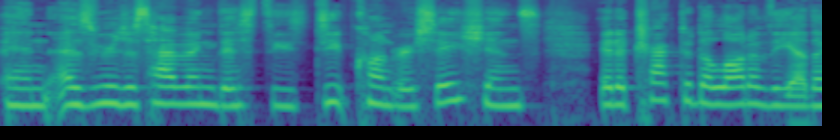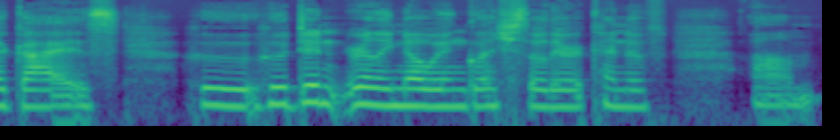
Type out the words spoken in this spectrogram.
and as we were just having this these deep conversations, it attracted a lot of the other guys who who didn't really know English, so they were kind of. Um,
